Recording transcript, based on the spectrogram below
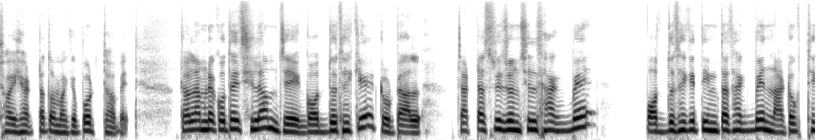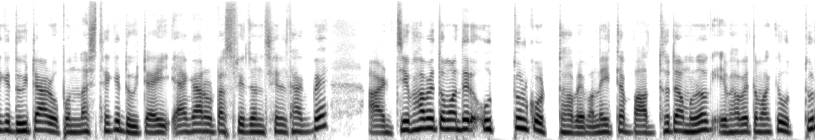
ছয় সাতটা তোমাকে পড়তে হবে। তাহলে আমরা কোথায় ছিলাম? যে গদ্য থেকে টোটাল চারটা সৃজনশীল থাকবে পদ্য থেকে তিনটা থাকবে, নাটক থেকে দুইটা, আর উপন্যাস থেকে দুইটাই এগারোটা সৃজনশীল থাকবে। আর যেভাবে তোমাদের উত্তর করতে হবে মানে এটা বাধ্যতামূলক, এভাবে তোমাকে উত্তর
